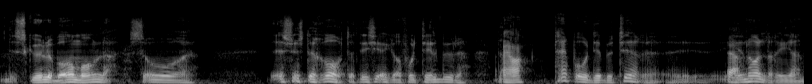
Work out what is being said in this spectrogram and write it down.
Det skulle bare mangle. Så eh, jeg syns det er rart at ikke jeg har fått tilbudet. ja. Tenk på å debutere uh, i ja. en alder igjen.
